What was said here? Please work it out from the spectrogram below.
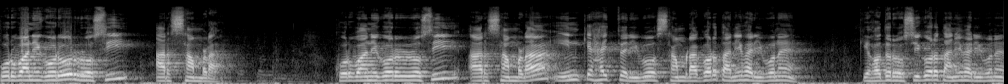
কোরবানি গরুর রসি আর চামড়া কোরবানি গরুর রসি আর চামড়া ইনকে হাইত পারিব চামড়া গড় টানি পারিব নে কি হয়তো রসি গড় টানি পারিব নে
